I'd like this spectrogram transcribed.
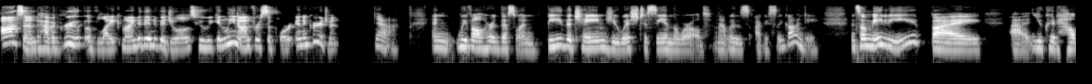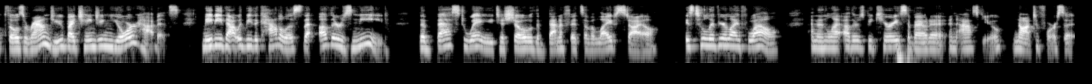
awesome to have a group of like minded individuals who we can lean on for support and encouragement. yeah. And we've all heard this one be the change you wish to see in the world. And that was obviously gandhi. And so maybe by uh, you could help those around you by changing your habits. Maybe that would be the catalyst that others need. The best way to show the benefits of a lifestyle is to live your life well and then let others be curious about it and ask you not to force it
